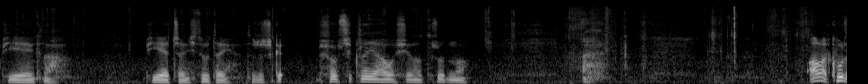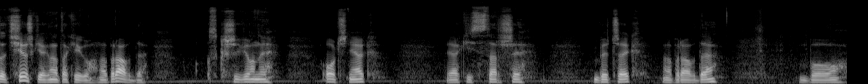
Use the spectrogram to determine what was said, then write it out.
Piękna. Pieczęć tutaj. Troszeczkę przyklejało się, no trudno. Ale kurde, ciężki jak na takiego, naprawdę. Skrzywiony oczniak, jakiś starszy byczek, naprawdę, bo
